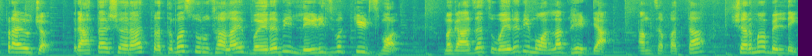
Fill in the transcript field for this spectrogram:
प्रायोजक. राहता शहरात प्रथमच सुरू झालाय वैरवी लेडीज व किड्स मॉल. मग आजच वैरवी मॉलला भेट द्या. आमचा पत्ता शर्मा बिल्डिंग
